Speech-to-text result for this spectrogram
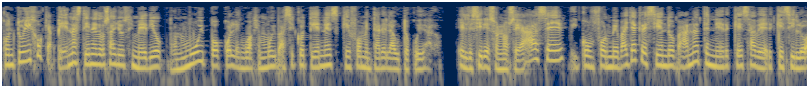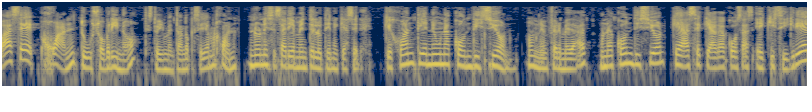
Con tu hijo que apenas tiene dos años y medio, con muy poco lenguaje muy básico, tienes que fomentar el autocuidado el decir eso no se hace y conforme vaya creciendo van a tener que saber que si lo hace Juan, tu sobrino, te estoy inventando que se llama Juan, no necesariamente lo tiene que hacer él que Juan tiene una condición, una enfermedad, una condición que hace que haga cosas X, Y,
